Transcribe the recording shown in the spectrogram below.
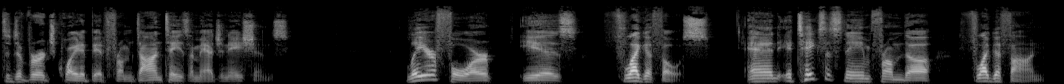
to diverge quite a bit from Dante's imaginations. Layer 4 is Phlegethos, and it takes its name from the Phlegethon,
